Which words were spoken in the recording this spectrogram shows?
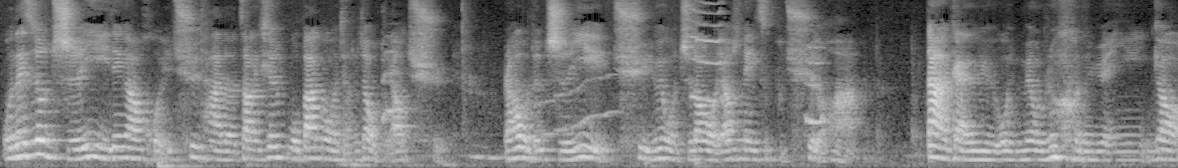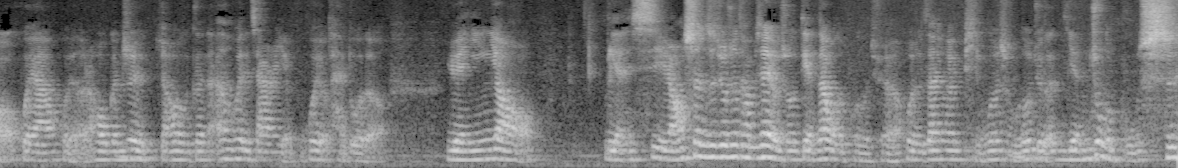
我那次就执意一定要回去他的葬礼。其实我爸跟我讲说叫我不要去，然后我就执意去，因为我知道我要是那一次不去的话，大概率我没有任何的原因要回安徽了。然后跟这，然后跟安徽的家人也不会有太多的原因要联系。然后甚至就是他们现在有时候点赞我的朋友圈或者在上面评论什么，都觉得严重的不适，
